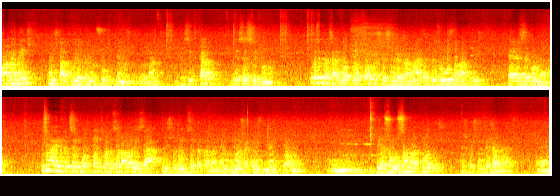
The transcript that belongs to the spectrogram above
obviamente, um Estado como o Rio Grande do Sul, que tem uma estrutura mais diversificada, necessita uma matriz. Se você pensar em outras questões regionais, às vezes o uso da matriz é secundário. Isso é uma reflexão importante para você valorizar o instrumento que você está trabalhando e não achar que é um instrumento que é um, um, tem a solução para todas as questões regionais. É,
